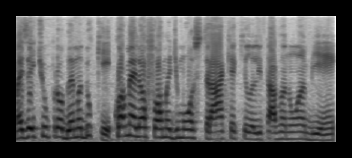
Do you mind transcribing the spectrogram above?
Mas aí tinha o problema do quê? Qual a melhor forma de mostrar que aquilo ali tava num ambiente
